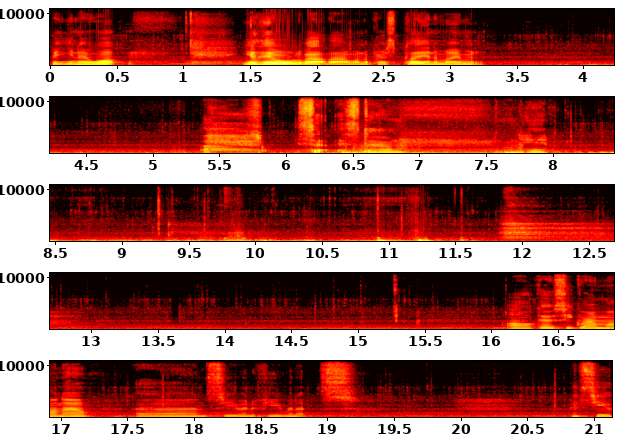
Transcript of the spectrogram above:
But you know what? You'll hear all about that when I press play in a moment. Set this down on here. I'll go see Grandma now and see you in a few minutes. Miss you.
